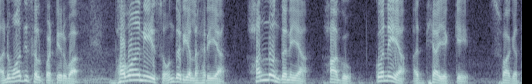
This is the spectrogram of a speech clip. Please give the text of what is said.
ಅನುವಾದಿಸಲ್ಪಟ್ಟಿರುವ ಭವಾನಿ ಸೌಂದರ್ಯ ಲಹರಿಯ ಹನ್ನೊಂದನೆಯ ಹಾಗೂ ಕೊನೆಯ ಅಧ್ಯಾಯಕ್ಕೆ ಸ್ವಾಗತ.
